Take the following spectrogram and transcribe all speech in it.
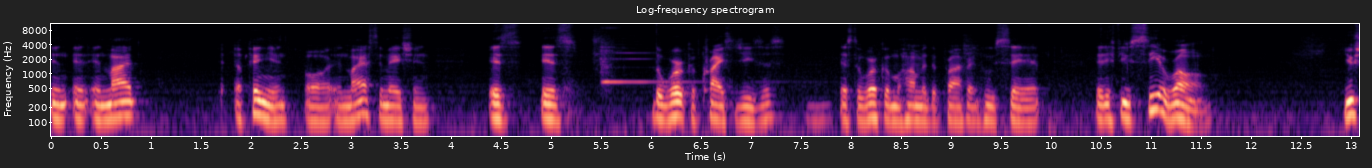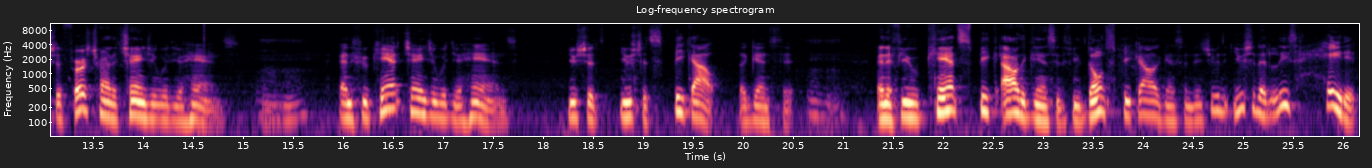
in, in, in my opinion, or in my estimation, is is the work of Christ Jesus. Mm-hmm. It's the work of Muhammad the Prophet, who said that if you see a wrong, you should first try to change it with your hands. Mm-hmm. And if you can't change it with your hands, you should you should speak out against it. Mm-hmm. And if you can't speak out against it, if you don't speak out against it, then you, you should at least hate it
